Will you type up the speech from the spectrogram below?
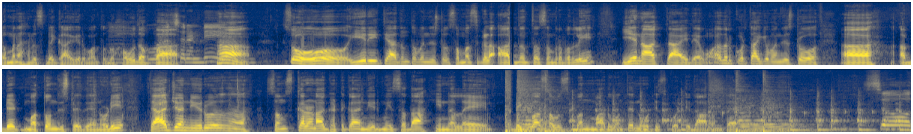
ಗಮನ ಹರಿಸಬೇಕಾಗಿರುವಂಥದ್ದು. ಹೌದಪ್ಪ? ಹಾ. ಸೊ ಈ ರೀತಿಯಾದಂಥ ಒಂದಿಷ್ಟು ಸಮಸ್ಯೆಗಳು ಆದಂಥ ಸಂದರ್ಭದಲ್ಲಿ ಏನಾಗ್ತಾ ಇದೆ? ಅದರ ಕುರಿತಾಗಿ ಒಂದಿಷ್ಟು ಅಪ್ಡೇಟ್ ಮತ್ತೊಂದಿಷ್ಟು ಇದೆ ನೋಡಿ. ತ್ಯಾಜ್ಯ ನೀರು ಸಂಸ್ಕರಣಾ ಘಟಕ ನಿರ್ಮಿಸದ ಹಿನ್ನೆಲೆ ಬಿಗ್ ಬಾಸ್ ಹೌಸ್ ಬಂದ್ ಮಾಡುವಂತೆ ನೋಟಿಸ್ ಕೊಟ್ಟಿದ್ದಾರಂತೆ. ಸೊ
